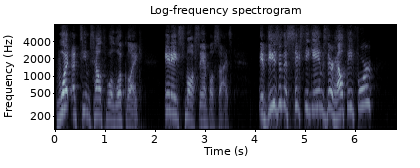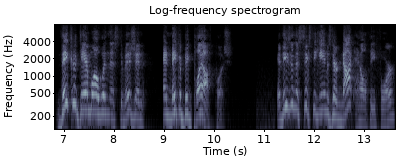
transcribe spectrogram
what a team's health will look like in a small sample size. If these are the 60 games they're healthy for, they could damn well win this division and make a big playoff push. If these are the 60 games they're not healthy for,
